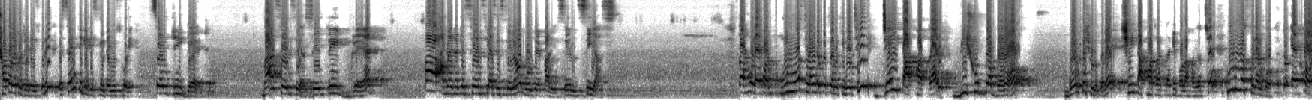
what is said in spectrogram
সচরাচর যেটা ইউজ করি সেন্টিগ্রেড স্কেলটা ইউজ করি। সেন্ট্রিগ্রেড বা সেলসিয়াস সেন্টিগ্রেড বা আমরা এটাকে সেলসিয়াস স্কেলেও বলতে পারি সেলসিয়াস তাহলে এখন নিম্ন স্থিরাঙ্কের ক্ষেত্রে আমি কি বলছি? যেই তাপমাত্রায় বিশুদ্ধ বরফ গলতে শুরু করে, সেই তাপমাত্রাটাকে বলা হয় হচ্ছে নিম্ন স্থিরাঙ্ক তো এখন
